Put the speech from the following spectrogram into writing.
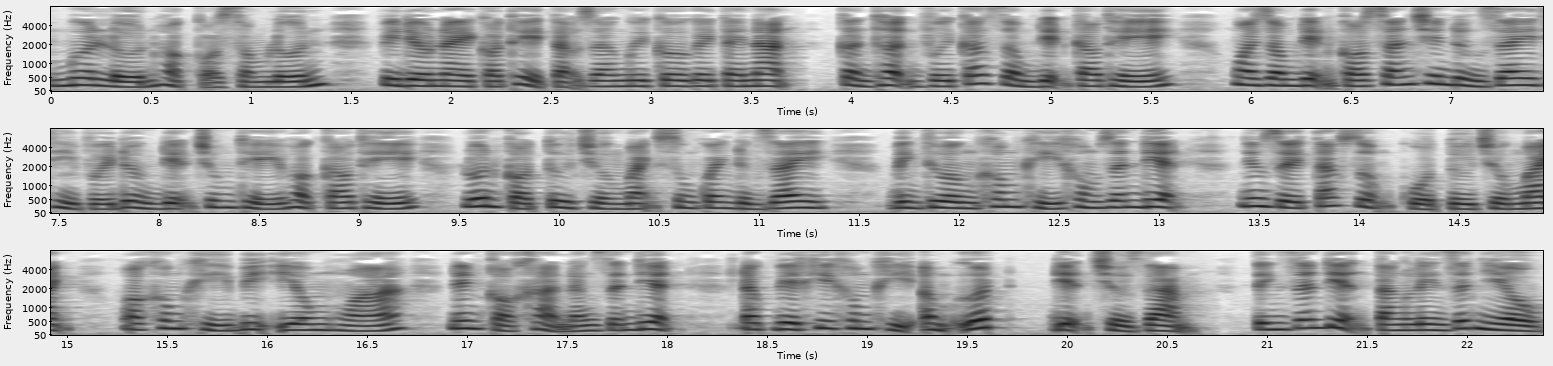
mưa lớn hoặc có sóng lớn, vì điều này có thể tạo ra nguy cơ gây tai nạn. Cẩn thận với các dòng điện cao thế. Ngoài dòng điện có sẵn trên đường dây thì với đường điện trung thế hoặc cao thế luôn có từ trường mạnh xung quanh đường dây. Bình thường không khí không dẫn điện, nhưng dưới tác dụng của từ trường mạnh hoặc không khí bị ion hóa nên có khả năng dẫn điện, đặc biệt khi không khí ẩm ướt, điện trở giảm. Tính dẫn điện tăng lên rất nhiều.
